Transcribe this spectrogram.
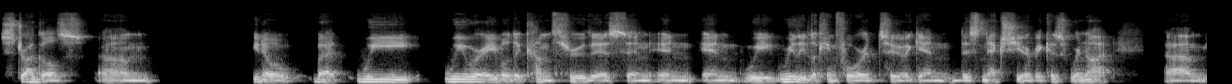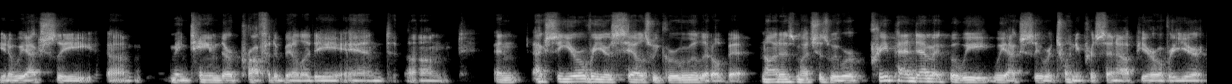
struggles, um, you know, but we we were able to come through this and and and we really looking forward to again this next year because we're not um, you know we actually um, maintained their profitability and um, and actually year over year sales we grew a little bit not as much as we were pre-pandemic but we we actually were 20% up year over year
